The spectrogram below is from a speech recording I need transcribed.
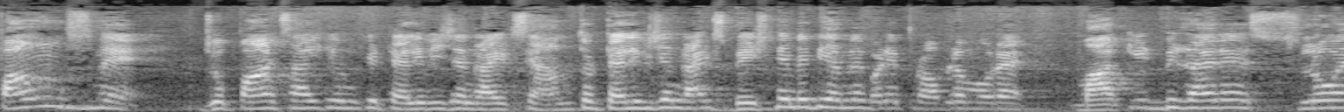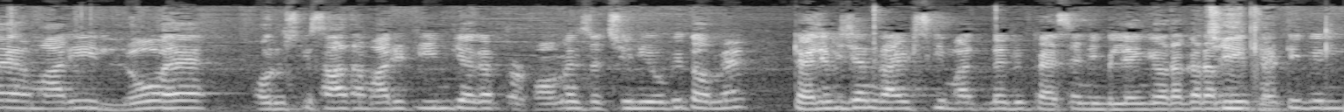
पाउंड्स में। जो पाँच साल के उनके टेलीविज़न राइट्स हैं हम तो टेलीविज़न राइट्स बेचने में भी हमें बड़े प्रॉब्लम हो रहा है। मार्केट भी ज़ाहिर है स्लो है हमारी लो है और उसके साथ हमारी टीम की अगर परफॉर्मेंस अच्छी नहीं होगी तो हमें टेलीविज़न राइट्स की मद में भी पैसे नहीं मिलेंगे। और अगर हमें थर्टी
